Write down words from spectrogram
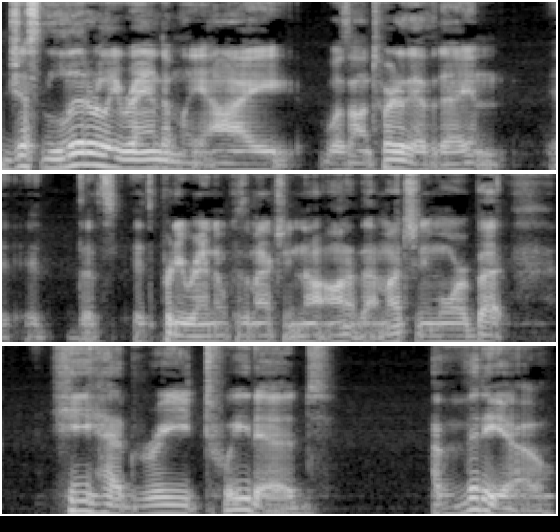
just literally randomly. I was on Twitter the other day, and it, it that's it's pretty random because I'm actually not on it that much anymore. But he had retweeted a video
